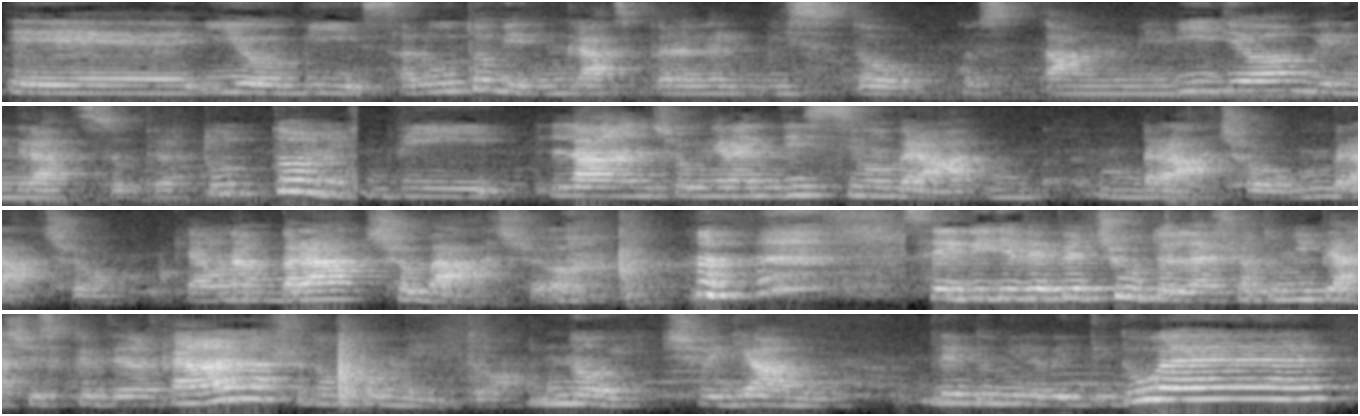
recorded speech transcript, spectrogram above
e io vi saluto, vi ringrazio per aver visto quest'anno i miei video, vi ringrazio per tutto, vi lancio un grandissimo bra braccio, un braccio, che è un abbraccio bacio. Se il video vi è piaciuto lasciate un mi piace, iscrivetevi al canale e lasciate un commento. Noi ci vediamo nel 2022!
